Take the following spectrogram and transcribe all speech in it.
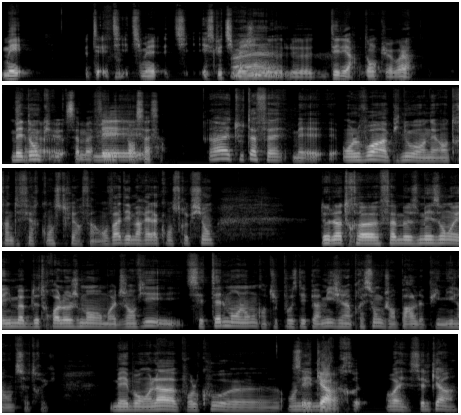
Mais est-ce que tu imagines Ouais. le, le délire? Donc euh, voilà, Mais donc, Euh, euh, ça m'a fait mais- penser à ça. Ouais, tout à fait. Mais on le voit, hein, puis nous, on est en train de faire construire, enfin, on va démarrer la construction de notre euh, fameuse maison et immeuble de trois logements au mois de janvier. C'est tellement long quand tu poses des permis, j'ai l'impression que j'en parle depuis mille ans de ce truc. Mais bon, là, pour le coup, euh, on est, cas. mercredi. Ouais, c'est le cas. hein.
